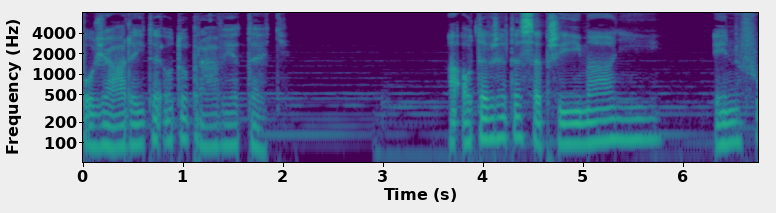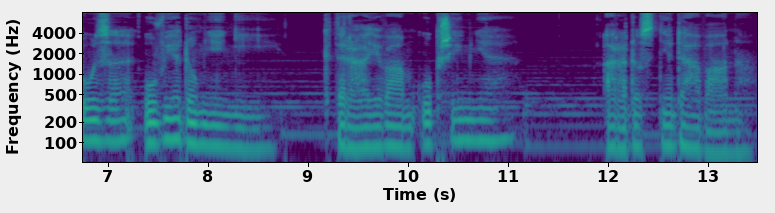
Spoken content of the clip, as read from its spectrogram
Požádejte o to právě teď. A otevřete se přijímání infuze uvědomění, která je vám upřímně a radostně dávána.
